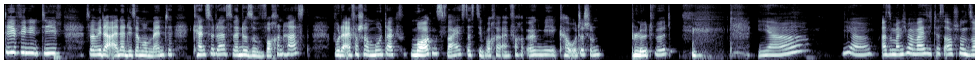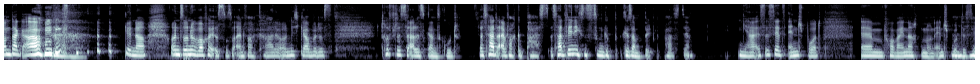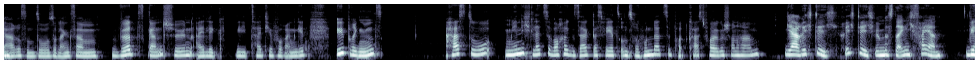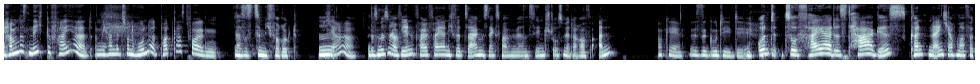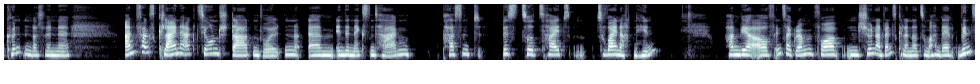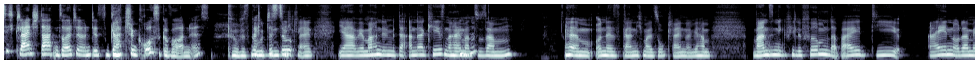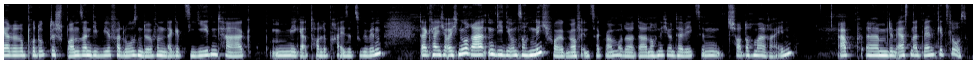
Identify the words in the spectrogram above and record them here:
Definitiv. Es war wieder einer dieser Momente. Kennst du das, wenn du so Wochen hast, wo du einfach schon montags morgens weißt, dass die Woche einfach irgendwie chaotisch und blöd wird? Ja, ja. Also manchmal weiß ich das auch schon Sonntagabend. Genau. Und so eine Woche ist es einfach gerade. Und ich glaube, das trifft es ja alles ganz gut. Es hat einfach gepasst. Es hat wenigstens zum Ge Gesamtbild gepasst, ja. Ja, es ist jetzt Endspurt ähm, vor Weihnachten und Endspurt des Mhm. Jahres und so. So langsam wird es ganz schön eilig, wie die Zeit hier vorangeht. Übrigens, hast du mir nicht letzte Woche gesagt, dass wir jetzt unsere 100. Podcast-Folge schon haben? Ja, richtig, richtig. Wir müssten eigentlich feiern. Wir haben das nicht gefeiert und wir haben jetzt schon 100 Podcast-Folgen. Das ist ziemlich verrückt. Mhm. Ja, Das müssen wir auf jeden Fall feiern. Ich würde sagen, das nächste Mal, wenn wir uns sehen, stoßen wir darauf an. okay, das ist eine gute Idee. Und zur Feier des Tages könnten wir eigentlich auch mal verkünden, dass wir eine anfangs kleine Aktion starten wollten ähm, in den nächsten Tagen, passend bis zur Zeit zu Weihnachten hin. Haben wir auf Instagram vor, einen schönen Adventskalender zu machen, der winzig klein starten sollte und jetzt ganz schön groß geworden ist. Du bist gut Möchtest winzig du- klein. Ja, wir machen den mit der Anna Kesenheimer Mhm. zusammen. Ähm, und er ist gar nicht mal so klein, weil wir haben wahnsinnig viele Firmen dabei, die ein oder mehrere Produkte sponsern, die wir verlosen dürfen. Da gibt es jeden Tag mega tolle Preise zu gewinnen. Da kann ich euch nur raten, die, die uns noch nicht folgen auf Instagram oder da noch nicht unterwegs sind, schaut doch mal rein. Ab ähm, dem ersten Advent geht's los.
